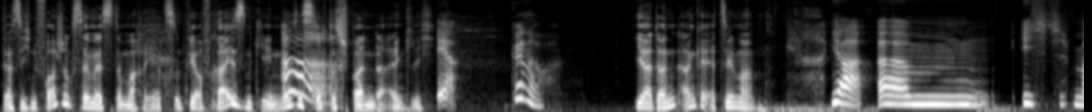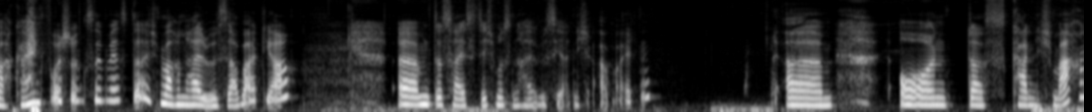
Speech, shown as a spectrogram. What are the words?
dass ich ein Forschungssemester mache jetzt und wir auf Reisen gehen, das ist doch das Spannende eigentlich. Ja, genau. Ja, dann, Anke, erzähl mal. Ja, ähm, ich mache kein Forschungssemester, ich mache ein halbes Sabbatjahr. Ähm, das heißt, ich muss ein halbes Jahr nicht arbeiten. Ähm, und das kann ich machen,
